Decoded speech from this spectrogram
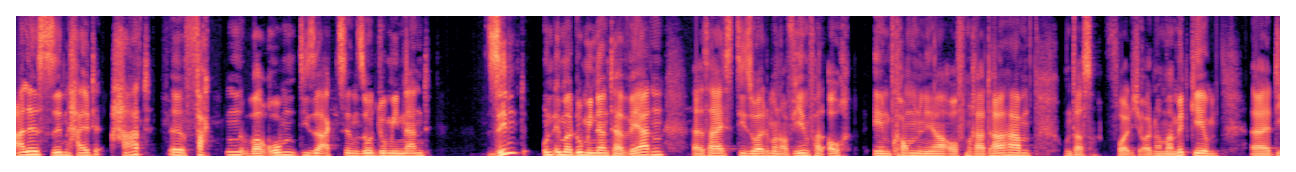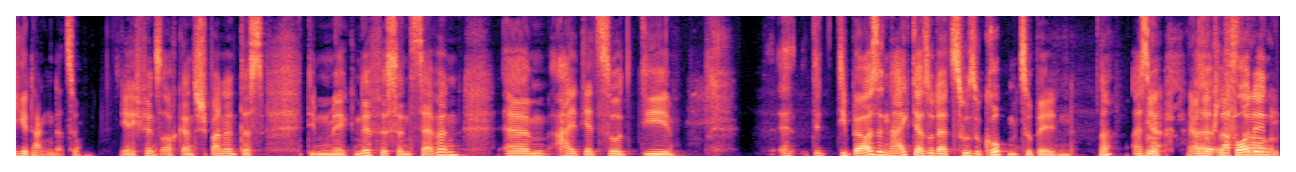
alles sind halt hart äh, Fakten, warum diese Aktien so dominant sind und immer dominanter werden. Das heißt, die sollte man auf jeden Fall auch im kommenden Jahr auf dem Radar haben. Und das wollte ich euch nochmal mitgeben, äh, die Gedanken dazu. Ja, ich finde es auch ganz spannend, dass die Magnificent Seven ähm, halt jetzt so die, äh, die, die, Börse neigt ja so dazu, so Gruppen zu bilden. Ne? Also, ja, ja, so äh, vor den,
